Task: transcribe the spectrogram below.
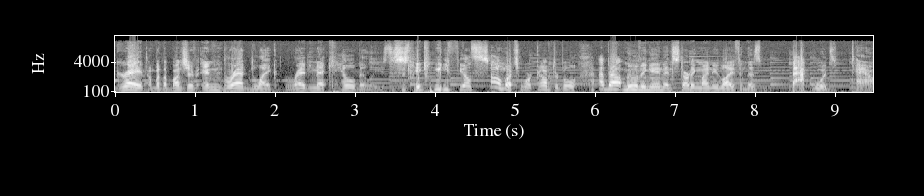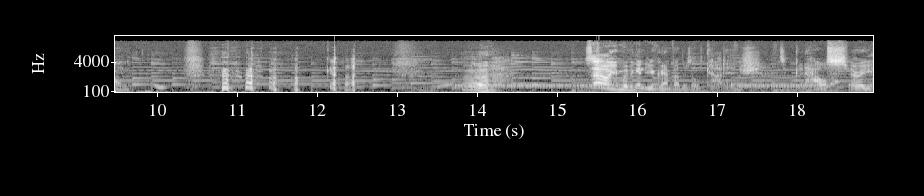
Great, I'm with a bunch of inbred, like, redneck hillbillies. This is making me feel so much more comfortable about moving in and starting my new life in this backwoods town. God. so, you're moving into your grandfather's old cottage. It's a good house, very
